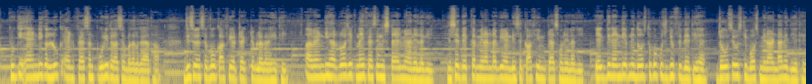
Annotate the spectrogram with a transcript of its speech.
क्योंकि एंडी का लुक एंड फ़ैशन पूरी तरह से बदल गया था, जिस वजह से वो काफ़ी अट्रैक्टिव लग रही थी। अब एंडी हर रोज एक नई फ़ैशन स्टाइल में आने लगी। जिसे देखकर मिरांडा भी एंडी से काफ़ी इम्प्रेस होने लगी। एक दिन एंडी अपने दोस्तों को कुछ गिफ्ट देती है, जो उसे उसकी बॉस मिरांडा ने दिए थे।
